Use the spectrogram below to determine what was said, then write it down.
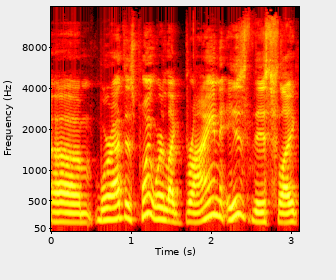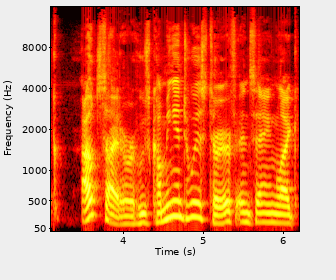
Um, we're at this point where like Brian is this like outsider who's coming into his turf and saying like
